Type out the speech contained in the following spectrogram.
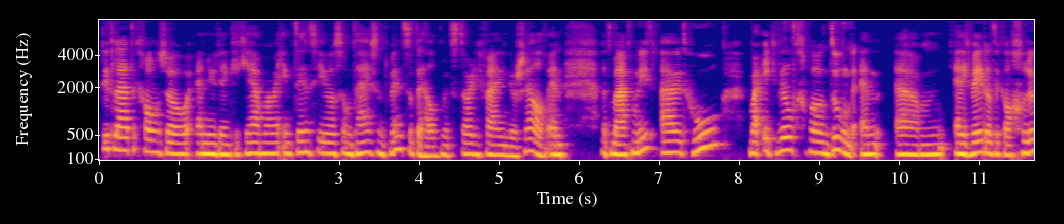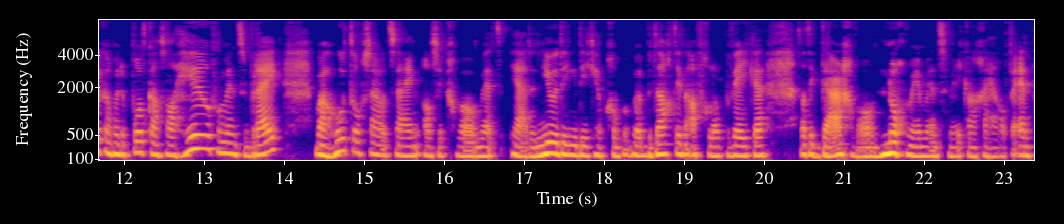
Dit laat ik gewoon zo. En nu denk ik, ja, maar mijn intentie was om duizend mensen te helpen met Start Defining Yourself. En het maakt me niet uit hoe, maar ik wil het gewoon doen. En, um, en ik weet dat ik al gelukkig met de podcast al heel veel mensen bereik. Maar hoe tof zou het zijn als ik gewoon met ja, de nieuwe dingen die ik heb bedacht in de afgelopen weken, dat ik daar gewoon nog meer mensen mee kan gaan helpen. En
